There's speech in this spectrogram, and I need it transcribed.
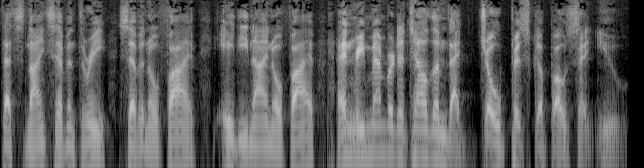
That's 973-705-8905. And remember to tell them that Joe Piscopo sent you.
